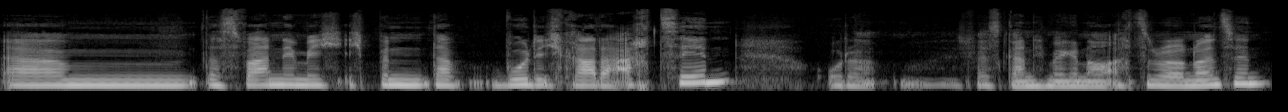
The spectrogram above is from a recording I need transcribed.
Ähm, das war nämlich, ich bin, da wurde ich gerade 18 oder ich weiß gar nicht mehr genau, 18 oder 19.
